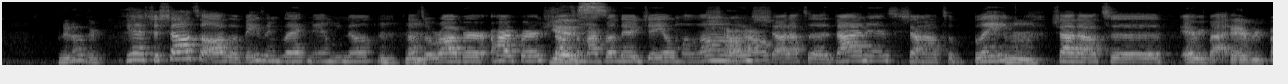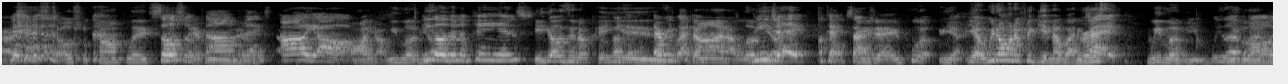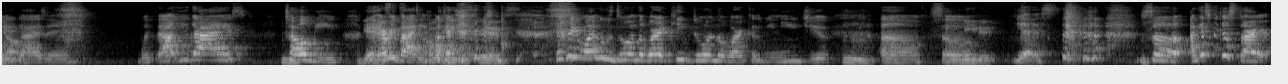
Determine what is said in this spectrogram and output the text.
one another. Yeah, just shout out to all the amazing black men we know. Shout out Mhm. to Robert Harper. Shout out to my brother J.O. Malone. Shout Shout out. out. to Adonis. Shout out to Blake. Mhm. Shout out to everybody. Everybody, social complex, Social complex. All y'all. All y'all, we love you. Egos and opinions. Egos and opinions. Okay, everybody. Don, I love you. BJ. Okay, sorry. BJ, who, yeah, yeah. We don't want to forget nobody. Right. Just, we love you. we love all y'all. you guys. And without you guys. Toby, Yes, everybody. Toby, Okay. yes. Everyone who's doing the work, keep doing the work because we need you. Mm, Um, so so needed. Yes. so I guess we could start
